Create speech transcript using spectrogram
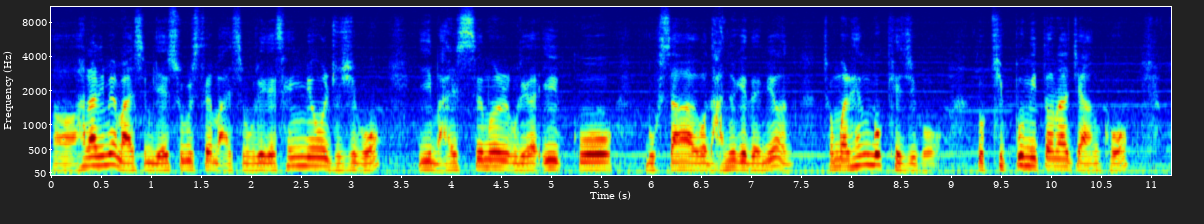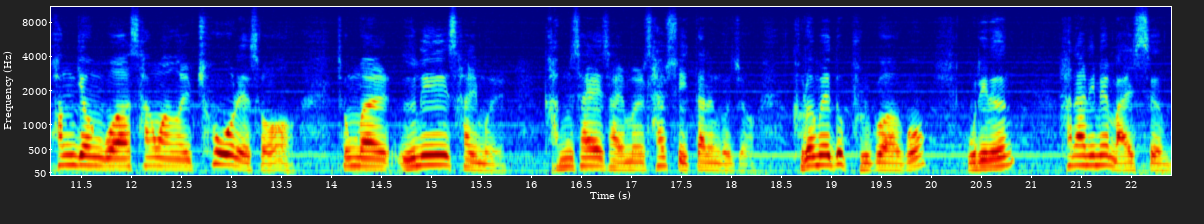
어, 하나님의 말씀, 예수 그리스도의 말씀, 우리에게 생명을 주시고 이 말씀을 우리가 읽고 묵상하고 나누게 되면 정말 행복해지고 또 기쁨이 떠나지 않고 환경과 상황을 초월해서 정말 은혜의 삶을 감사의 삶을 살 수 있다는 거죠. 그럼에도 불구하고 우리는 하나님의 말씀,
